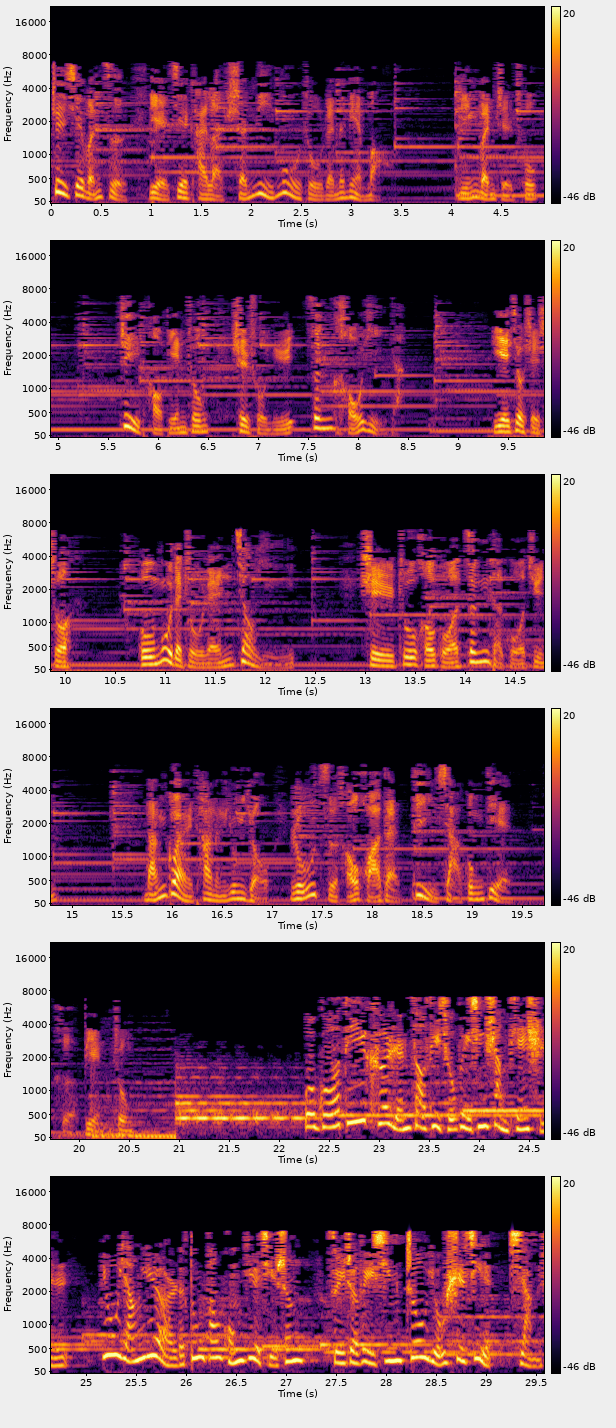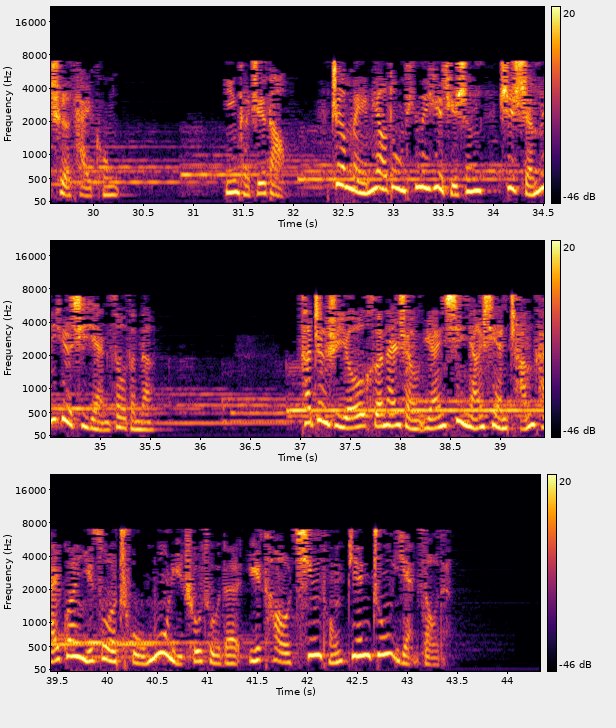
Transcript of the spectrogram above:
这些文字也揭开了神秘墓主人的面貌。铭文指出，这套编钟是属于曾侯乙的，也就是说，古墓的主人叫乙，是诸侯国曾的国君。难怪他能拥有如此豪华的地下宫殿和编钟。我国第一颗人造地球卫星上天时，悠扬悦耳的东方红乐器声随着卫星周游世界，响彻太空。您可知道，这美妙动听的乐曲声是什么乐器演奏的呢？它正是由河南省原信阳县长台关一座楚墓里出土的一套青铜编钟演奏的。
